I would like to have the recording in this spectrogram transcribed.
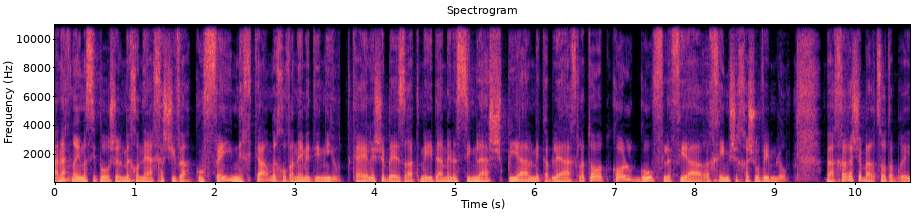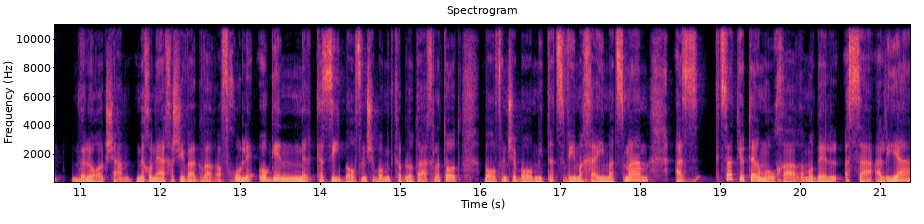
אנחנו עם הסיפור של מכוני החשיבה, גופי מחקר מכווני מדיניות, כאלה שבעזרת מידע מנסים להשפיע על מקבלי ההחלטות, כל גוף לפי הערכים שחשובים לו. ואחרי שבארצות הברית, ולא רק שם, מכוני החשיבה כבר הפכו לעוגן מרכזי באופן שבו מתקבלות ההחלטות, באופן שבו מתעצבים החיים עצמם, אז קצת יותר מאוחר המודל עשה עלייה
